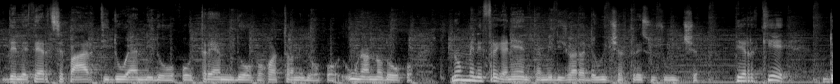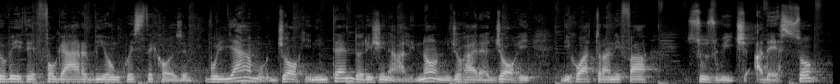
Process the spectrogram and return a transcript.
delle terze parti due anni dopo, tre anni dopo, quattro anni dopo, un anno dopo, non me ne frega niente a me di giocare a The Witcher 3 su Switch, perché dovete fogarvi con queste cose? Vogliamo giochi Nintendo originali, non giocare a giochi di quattro anni fa su Switch adesso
